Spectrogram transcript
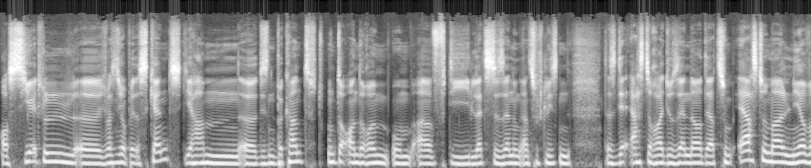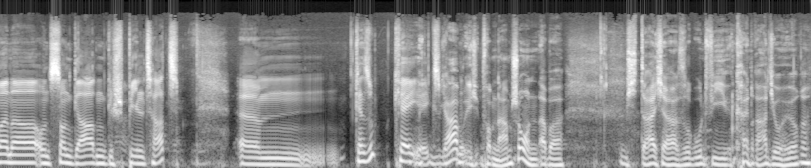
aus Seattle. Äh, ich weiß nicht, ob ihr das kennt. Die haben, äh, die sind bekannt unter anderem, um auf die letzte Sendung anzuschließen. Das ist der erste Radiosender, der zum ersten Mal Nirvana und Soundgarden gespielt hat. Ähm, kennst du? KEXP. Ja, ich, vom Namen schon, aber ich, da ich ja so gut wie kein Radio höre,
